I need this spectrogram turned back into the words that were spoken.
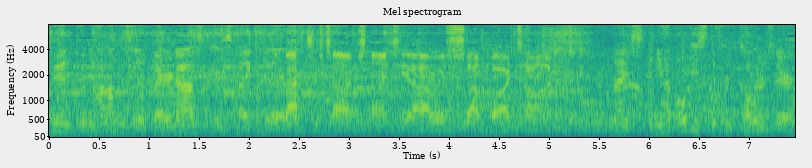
320. How long does the battery last? It's like the uh, battery time is 90 hours standby time. nice, and you have all these different colors there.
